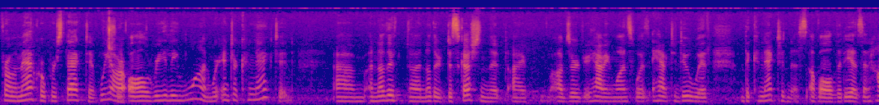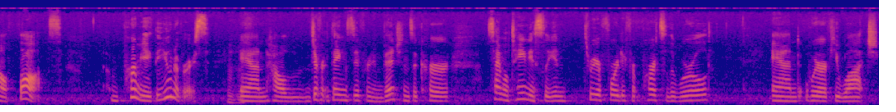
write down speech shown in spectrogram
From a macro perspective, we are all really one. We're interconnected. Um, another another discussion that I observed you having once was have to do with the connectedness of all that is and how thoughts permeate the universe Mhm. and how different things, different inventions occur simultaneously in three or four different parts of the world. And where if you watch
